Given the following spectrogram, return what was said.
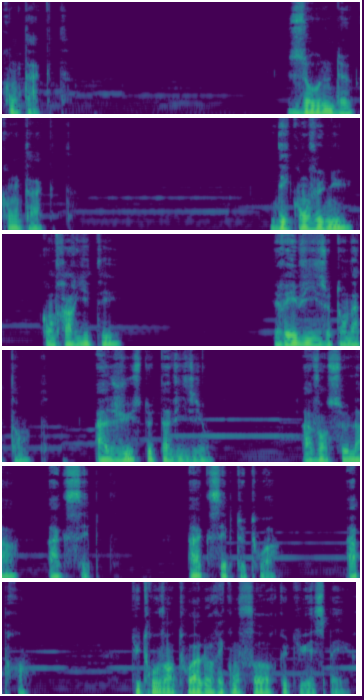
contact. Zone de contact. Déconvenu, contrariété, révise ton attente, ajuste ta vision. Avant cela, accepte. Accepte-toi. Apprends tu trouves en toi le réconfort que tu espères.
